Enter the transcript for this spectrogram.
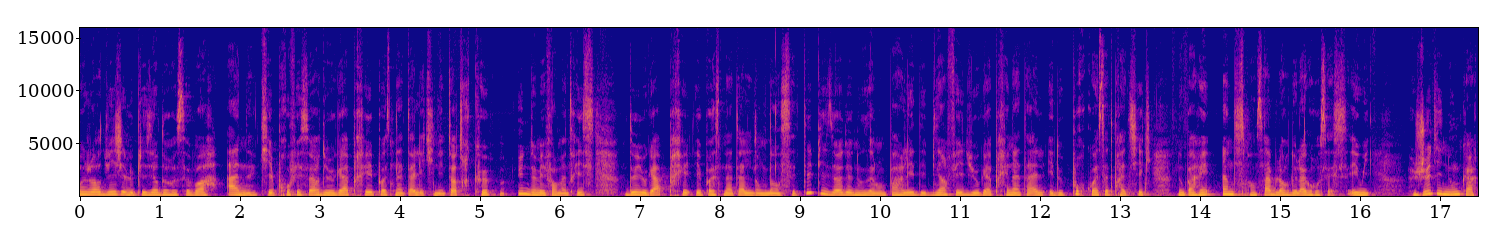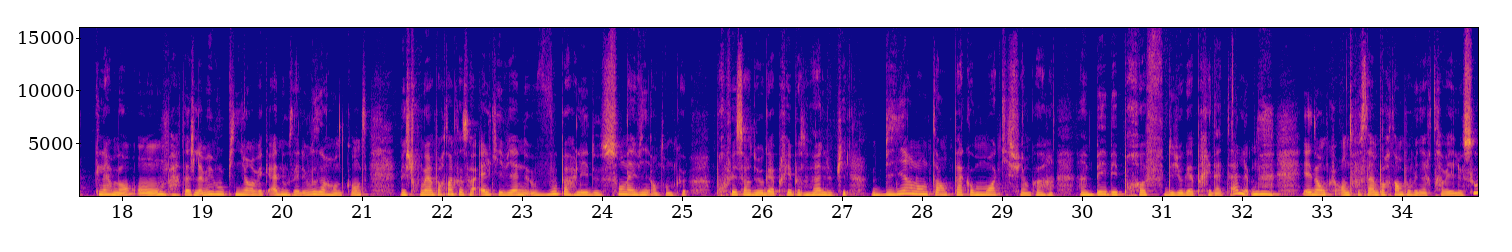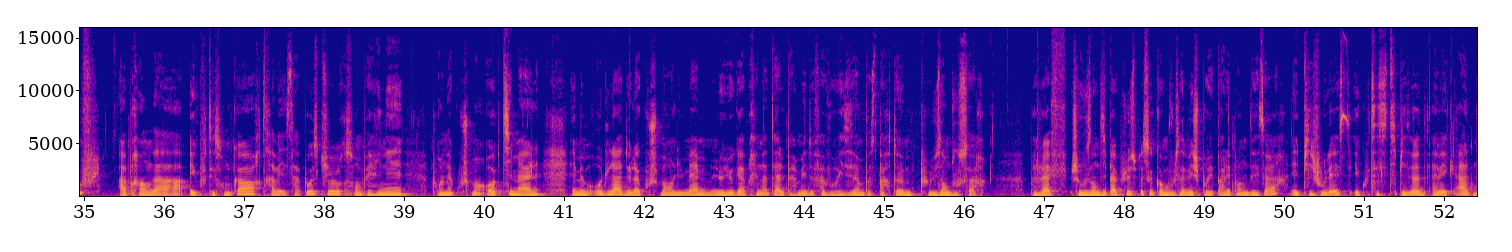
Aujourd'hui, j'ai le plaisir de recevoir Anne, qui est professeure de yoga pré et postnatal et qui n'est autre que une de mes formatrices de yoga pré et postnatal. Donc, dans cet épisode, nous allons parler des bienfaits du yoga prénatal et de pourquoi cette pratique nous paraît indispensable lors de la grossesse. Et oui, je dis nous car clairement on partage la même opinion avec Anne, vous allez vous en rendre compte, mais je trouvais important que ce soit elle qui vienne vous parler de son avis en tant que professeur de yoga pré-postnatal depuis bien longtemps, pas comme moi qui suis encore un bébé prof de yoga prénatal. Et donc on trouve ça important pour venir travailler le souffle, apprendre à écouter son corps, travailler sa posture, son périnée pour un accouchement optimal. Et même au-delà de l'accouchement lui-même, le yoga prénatal permet de favoriser un postpartum plus en douceur. Bref, je vous en dis pas plus parce que comme vous le savez, je pourrais parler pendant des heures. Et puis je vous laisse écouter cet épisode avec Anne.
